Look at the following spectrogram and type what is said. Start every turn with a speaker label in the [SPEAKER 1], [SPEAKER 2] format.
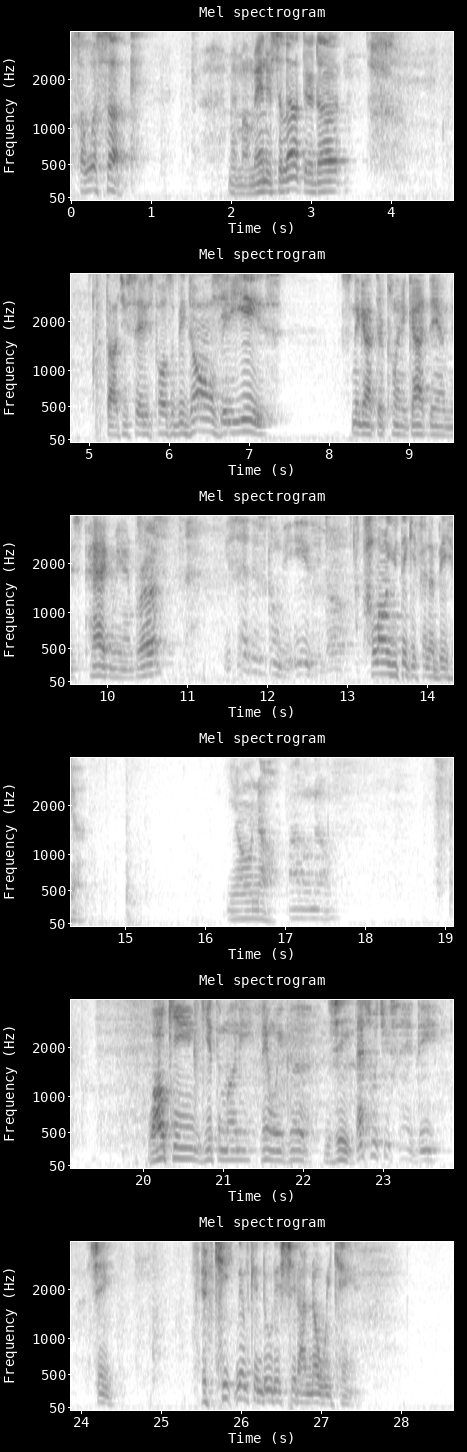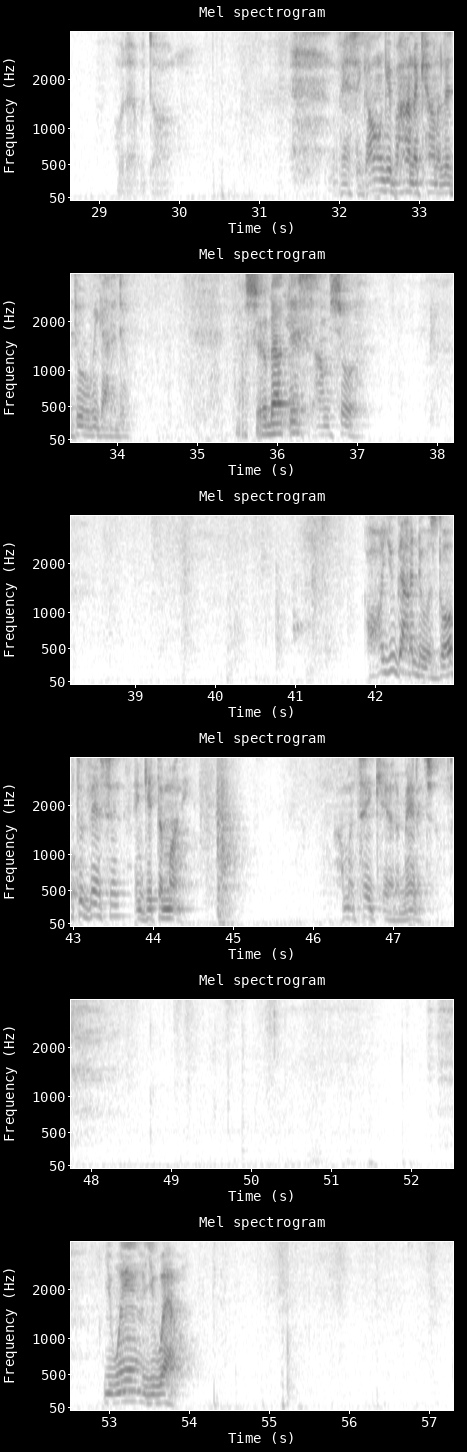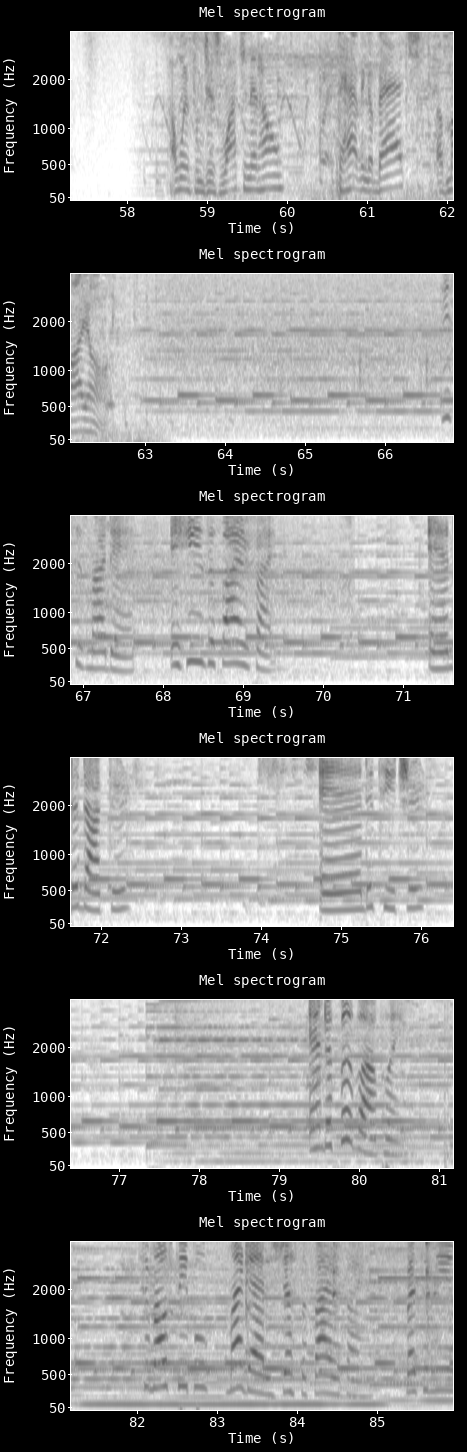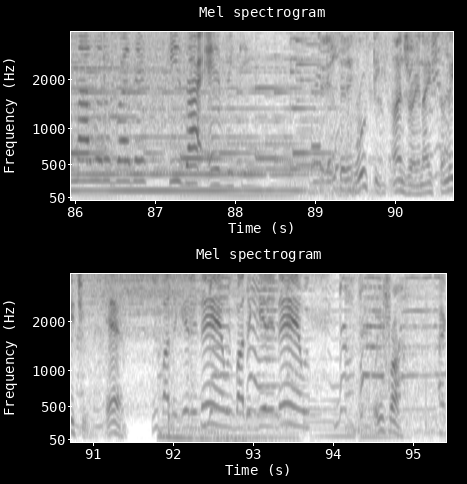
[SPEAKER 1] So what's up?
[SPEAKER 2] Man, my man is still out there, dog.
[SPEAKER 1] Thought you said he's supposed to be gone,
[SPEAKER 2] Shit, he is. This nigga out there playing goddamn Miss Pac-Man, bruh.
[SPEAKER 3] You said this was gonna be easy, dog.
[SPEAKER 1] How long you think he finna be here? You don't know.
[SPEAKER 2] I don't know.
[SPEAKER 3] Walk in, get the money, then we good.
[SPEAKER 1] G,
[SPEAKER 3] That's what you said, D.
[SPEAKER 1] G. If Keek them can do this shit, I know we can.
[SPEAKER 3] Whatever, dog.
[SPEAKER 1] Vincent, go on get behind the counter. Let's do what we gotta do.
[SPEAKER 2] Y'all sure about this?
[SPEAKER 1] I'm sure. All you gotta do is go up to Vincent and get the money. I'm gonna take care of the manager. You in or you out?
[SPEAKER 4] I went from just watching at home to having a badge of my own.
[SPEAKER 5] This is my dad, and he's a firefighter, and a doctor, and a teacher, and a football player. To most people, my dad is just a firefighter, but to me and my little brother, he's our everything.
[SPEAKER 4] Ruthie, Andre, nice to meet you. Yeah. We about to get it in. We about to get it in. We... Where you from?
